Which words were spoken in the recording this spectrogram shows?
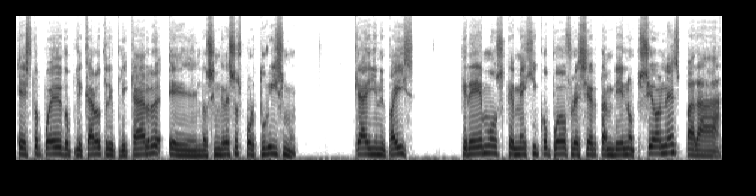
esto puede duplicar o triplicar eh, los ingresos por turismo que hay en el país. Creemos que México puede ofrecer también opciones para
